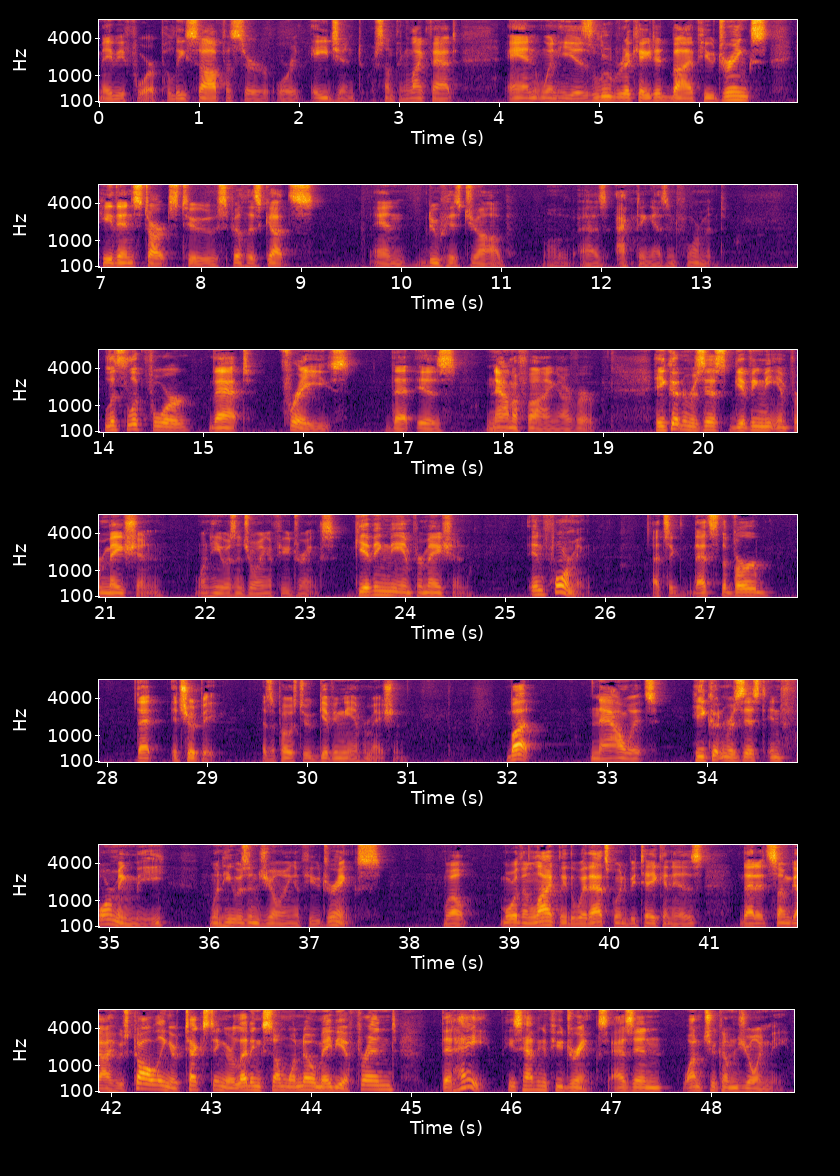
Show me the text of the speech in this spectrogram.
maybe for a police officer or an agent or something like that. And when he is lubricated by a few drinks, he then starts to spill his guts and do his job as acting as informant. Let's look for that phrase that is nounifying our verb. He couldn't resist giving me information when he was enjoying a few drinks. Giving me information. Informing. That's a, that's the verb that it should be as opposed to giving me information. But now it's he couldn't resist informing me when he was enjoying a few drinks. Well, more than likely, the way that's going to be taken is that it's some guy who's calling or texting or letting someone know, maybe a friend, that, hey, he's having a few drinks, as in, why don't you come join me?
